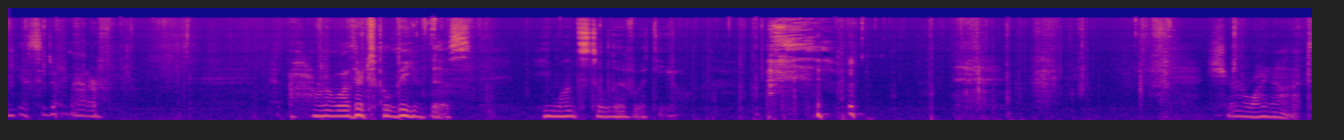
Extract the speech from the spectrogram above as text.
I guess it don't matter. I don't know whether to leave this. He wants to live with you. sure, why not?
